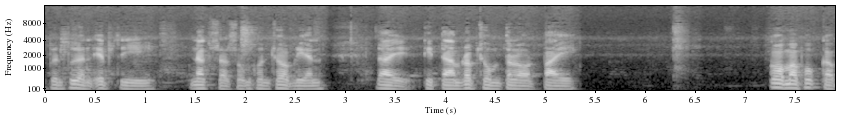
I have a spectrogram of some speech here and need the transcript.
เพื่อนๆ FC นักสะสมคนชอบเหรียญได้ติดตามรับชมตลอดไป ก็มาพบกับ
